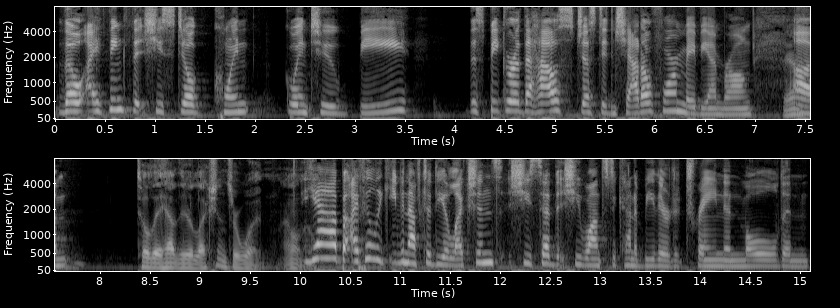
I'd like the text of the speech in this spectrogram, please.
though I think that she's still going, going to be the Speaker of the House, just in shadow form. Maybe I'm wrong. Um, Till they have their elections or what? I don't know. yeah, but I feel like even after the elections, she said that she wants to kind of be there to train and mold and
